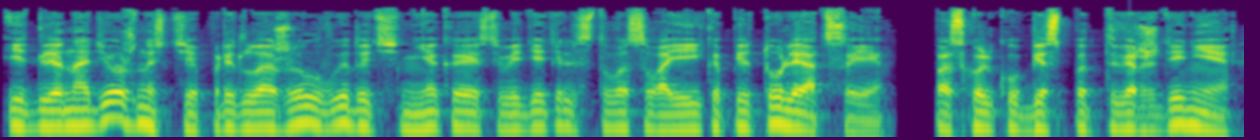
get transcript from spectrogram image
И для надежности предложил выдать некое свидетельство своей капитуляции, поскольку без подтверждения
